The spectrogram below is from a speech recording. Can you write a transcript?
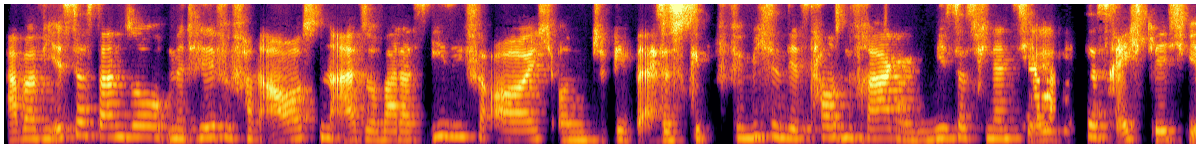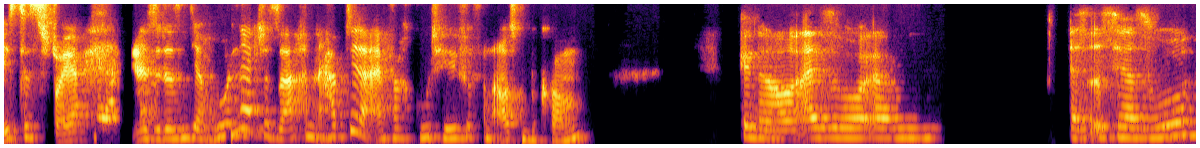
Aber wie ist das dann so mit Hilfe von außen? Also war das easy für euch? Und wie, also es gibt, für mich sind jetzt tausend Fragen. Wie ist das finanziell? Ja. Wie ist das rechtlich? Wie ist das Steuer? Also das sind ja hunderte Sachen. Habt ihr da einfach gut Hilfe von außen bekommen? Genau, also ähm, es ist ja so,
